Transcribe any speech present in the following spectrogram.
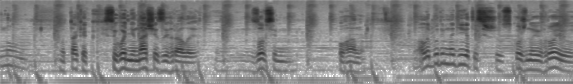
Ну, от так як сьогодні наші зіграли, е, зовсім погано. Але будемо надіятися, що з кожною грою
